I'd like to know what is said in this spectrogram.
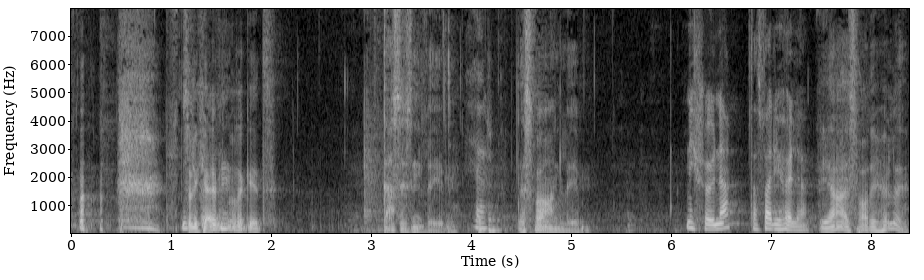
Soll ich helfen oder geht's? Das ist ein Leben. Ja. Das war ein Leben. Nicht schöner, das war die Hölle. Ja, es war die Hölle.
